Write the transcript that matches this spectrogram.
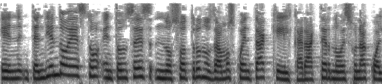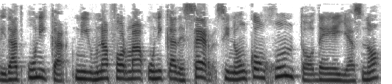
entendiendo esto, entonces nosotros nos damos cuenta que el carácter no es una cualidad única, ni una forma única de ser, sino un conjunto de ellas, ¿no?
